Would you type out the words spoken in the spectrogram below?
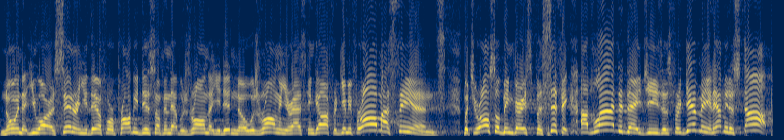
knowing that you are a sinner and you therefore probably did something that was wrong that you didn't know was wrong, and you're asking God, forgive me for all my sins. But you're also being very specific. I've lied today, Jesus, forgive me and help me to stop.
